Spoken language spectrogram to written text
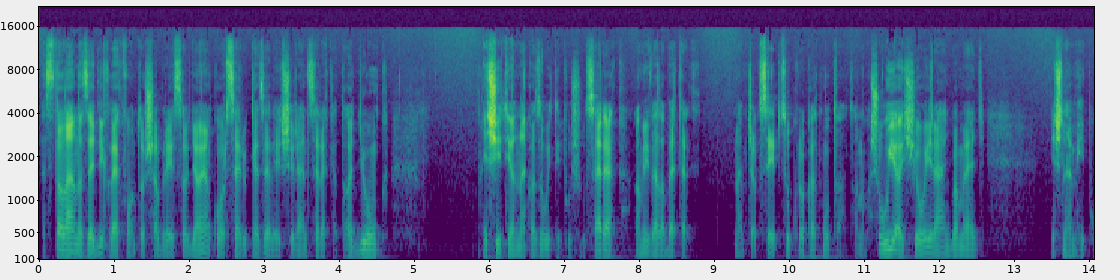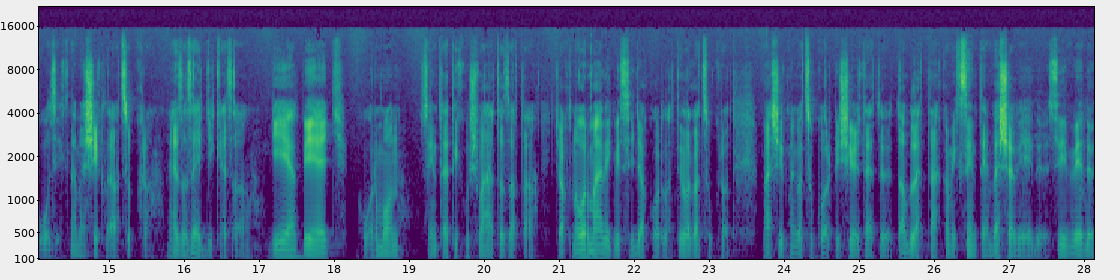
ez talán az egyik legfontosabb része, hogy olyan korszerű kezelési rendszereket adjunk, és itt jönnek az új típusú szerek, amivel a beteg nem csak szép cukrokat mutat, hanem a súlya is jó irányba megy, és nem hipózik, nem esik le a cukra. Ez az egyik, ez a GLP-1 hormon szintetikus változata, csak normálig viszi gyakorlatilag a cukrot, másik meg a cukorpisiltető tabletták, amik szintén vesevédő, szívvédő.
